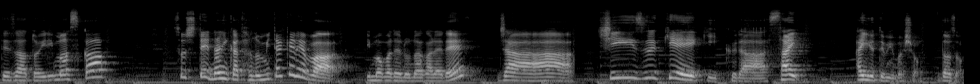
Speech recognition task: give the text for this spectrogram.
デザートいりますか？そして何か頼みたければ、今までの流れで、じゃあ、チーズケーキください。はい、言ってみましょう。どうぞ。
